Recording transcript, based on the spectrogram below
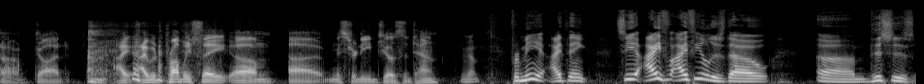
Oh God, I, I would probably say um, uh, Mr. D. Jonestown. Yep. For me, I think. See, I, I feel as though um, this is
